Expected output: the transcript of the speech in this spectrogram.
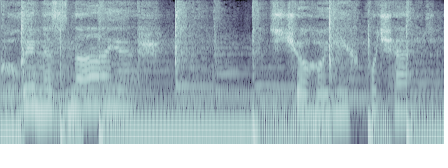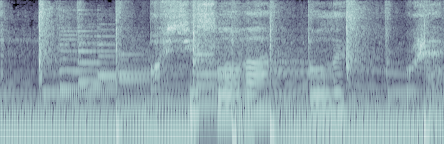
коли не знаєш, з чого їх почать, бо всі слова були уже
